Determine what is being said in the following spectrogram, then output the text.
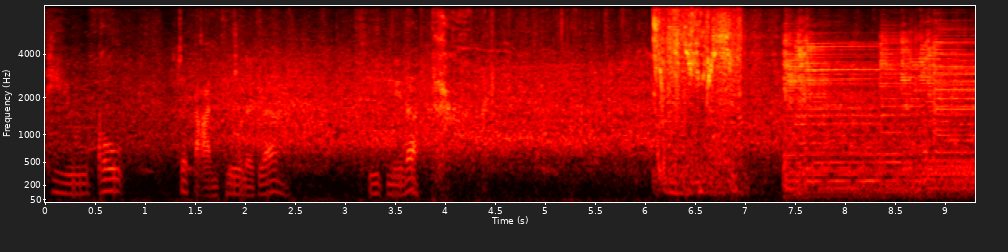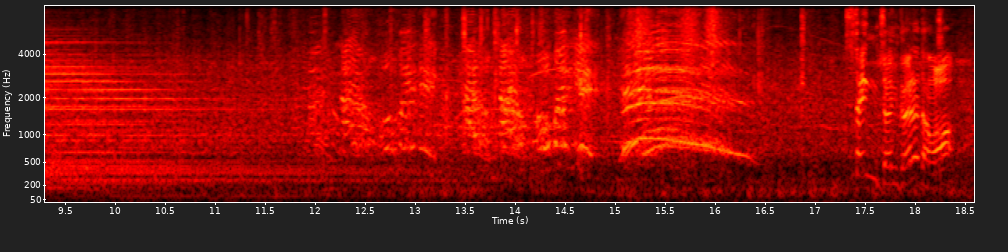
跳高即係彈跳力啦，鐵面啦。升進佢啦，同學。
